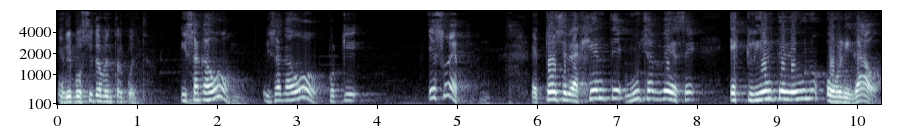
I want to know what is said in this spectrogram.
Deposítame en tal cuenta. Y se acabó, y se acabó, porque eso es. Entonces la gente muchas veces es cliente de uno obligado,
